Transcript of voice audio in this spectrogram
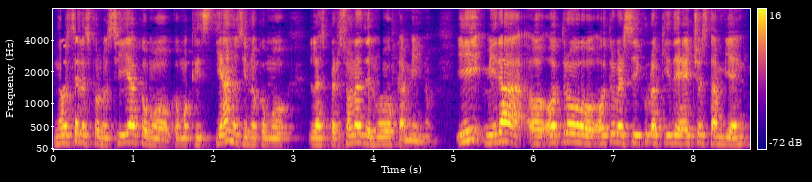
no se les conocía como, cristianos, sino como las personas del nuevo camino. Y mira otro, otro versículo aquí de Hechos también,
